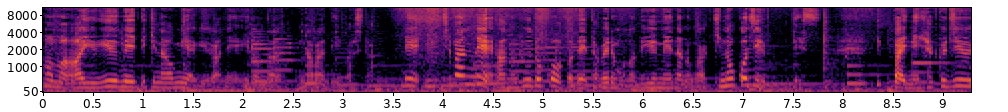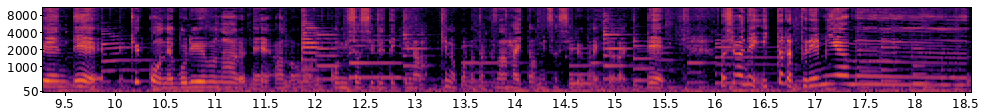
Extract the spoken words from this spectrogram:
まあまあああいう有名的なお土産がねいろんな並んでいました。で一番ねあのフードコートで食べるもので有名なのがきのこ汁です。1杯ね110円で結構ねボリュームのあるねあのお味噌汁的なきのこのたくさん入ったお味噌汁がいただけて私はね行ったらプレミアム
